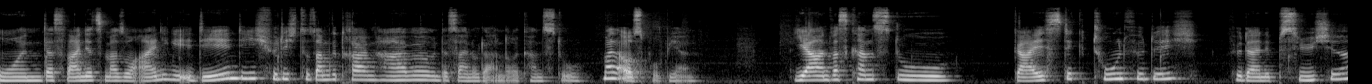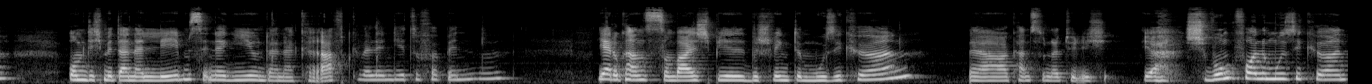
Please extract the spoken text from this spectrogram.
Und das waren jetzt mal so einige Ideen, die ich für dich zusammengetragen habe. Und das eine oder andere kannst du mal ausprobieren. Ja, und was kannst du geistig tun für dich, für deine Psyche, um dich mit deiner Lebensenergie und deiner Kraftquelle in dir zu verbinden? Ja, du kannst zum Beispiel beschwingte Musik hören. Da kannst du natürlich ja, schwungvolle Musik hören,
